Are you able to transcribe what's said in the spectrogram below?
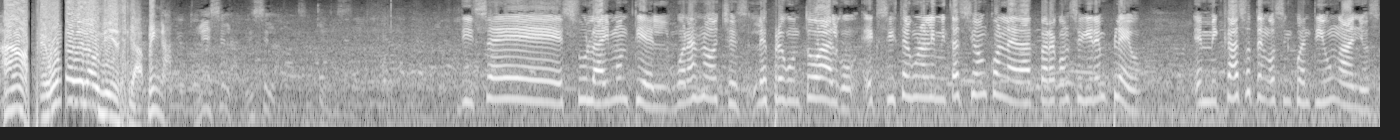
Ah, pregunta de la audiencia. Venga, lésela, lésela, si quieres. Dice Zulay Montiel, buenas noches, les pregunto algo, ¿existe alguna limitación con la edad para conseguir empleo? En mi caso tengo 51 años,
